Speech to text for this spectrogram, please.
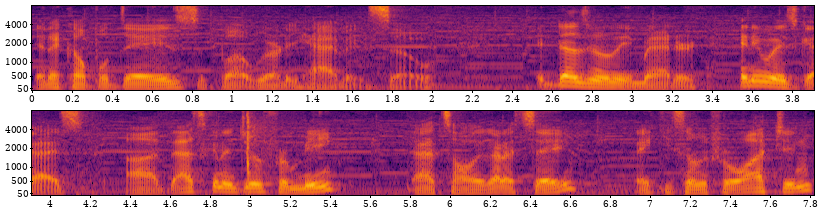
in a couple days, but we already have it, so it doesn't really matter. Anyways, guys, uh, that's gonna do it for me. That's all I gotta say. Thank you so much for watching.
